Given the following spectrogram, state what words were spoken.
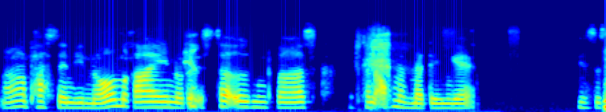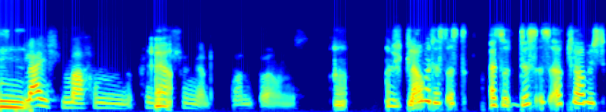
ah, passt denn die Norm rein oder ist da irgendwas? Ich dann auch manchmal denke, dieses Mhm. Gleichmachen finde Ja. ich schon ganz spannend bei uns. Und ich glaube, das ist, also das ist auch, glaube ich,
